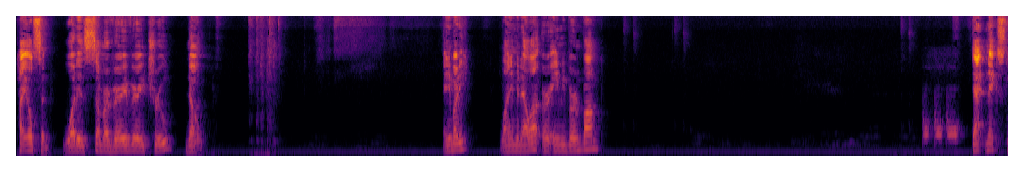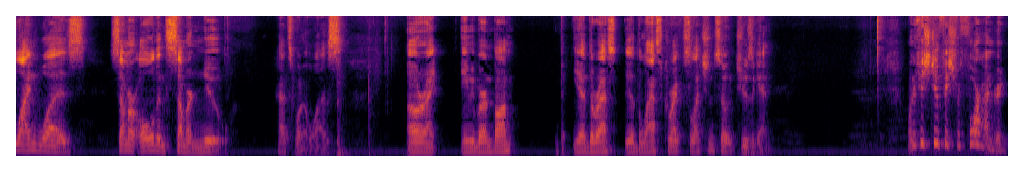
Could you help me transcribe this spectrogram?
Ty Olsson. What is some are very, very true? No. Anybody? Lani Minella or Amy Birnbaum? That next line was some are old and some are new. That's what it was. All right, Amy Birnbaum. You had the you had the last correct selection, so choose again. One fish, two fish for 400.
